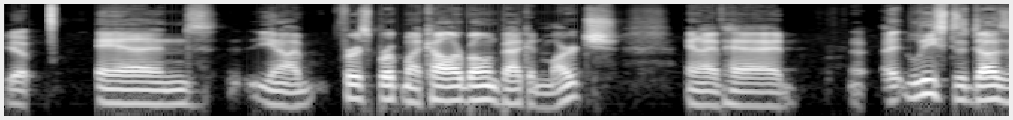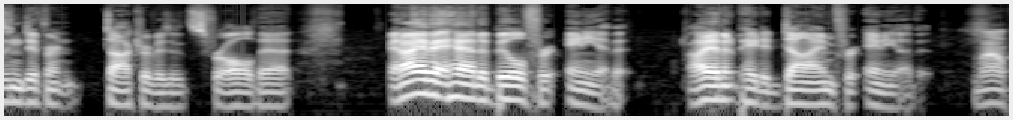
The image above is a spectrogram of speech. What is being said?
Yep. And you know, I first broke my collarbone back in March, and I've had uh, at least a dozen different doctor visits for all that, and I haven't had a bill for any of it. I haven't paid a dime for any of it. Wow.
